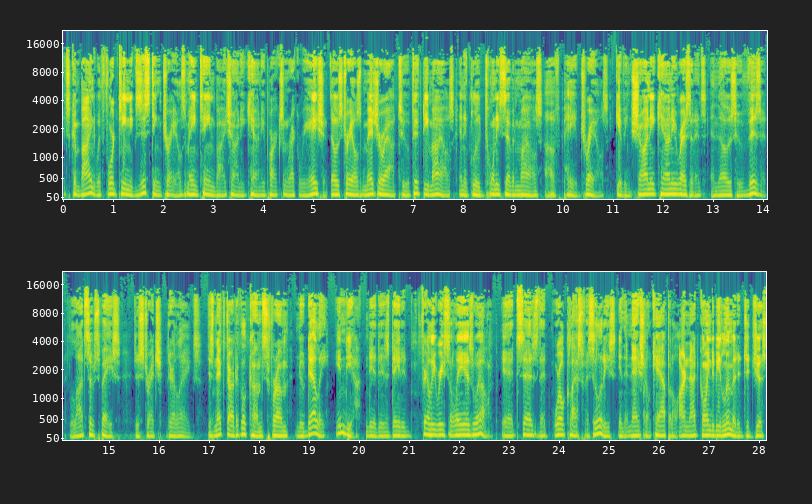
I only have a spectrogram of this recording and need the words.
It's combined with 14 existing trails maintained by Shawnee County Parks and Recreation. Those trails measure out to 50 miles and include 27 miles of paved trails, giving Shawnee County residents and those who visit lots of space to stretch their legs. This next article comes from New Delhi, India, and it is dated fairly recently as well. It says that world class facilities in the national capital are not going to be limited to just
